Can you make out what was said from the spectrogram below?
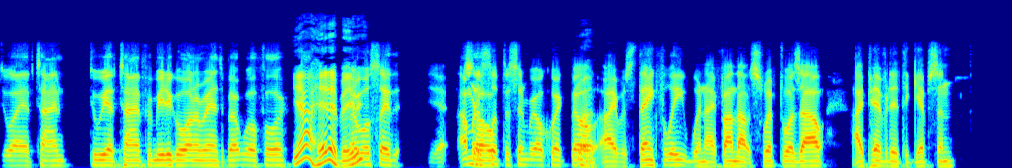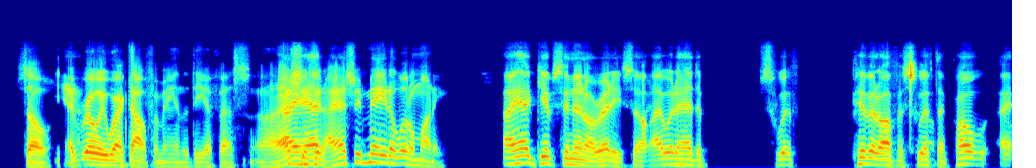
do I have time? Do we have time for me to go on a rant about Will Fuller? Yeah, hit it, baby. I will say that. Yeah, I'm gonna slip this in real quick Go though. I was thankfully when I found out Swift was out, I pivoted to Gibson. So Yeah. it really worked out for me in the DFS. Uh, I I actually had- did. I actually made a little money. I had Gibson in already, so I would have had to Swift pivot off of Swift. I probably I,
